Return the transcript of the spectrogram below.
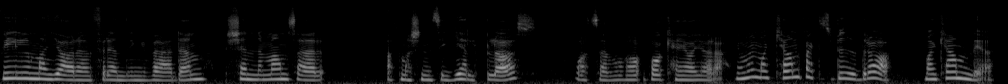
vill man göra en förändring i världen, känner man så här att man känner sig hjälplös och att så här, vad, vad kan jag göra? Ja, men man kan faktiskt bidra. Man kan det.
